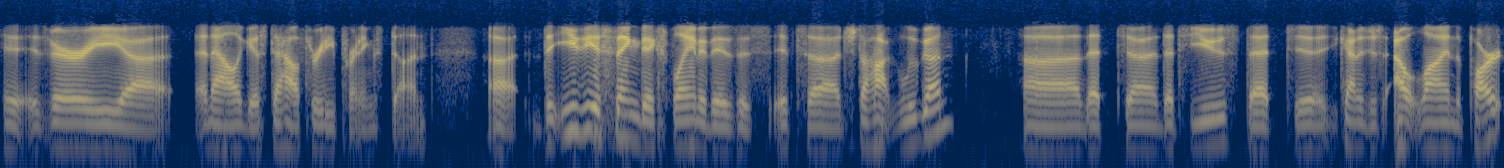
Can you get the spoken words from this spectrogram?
Is very uh, analogous to how 3D printing is done. Uh, the easiest thing to explain it is, is it's uh, just a hot glue gun uh, that uh, that's used that uh, you kind of just outline the part,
